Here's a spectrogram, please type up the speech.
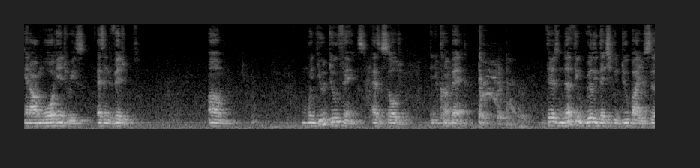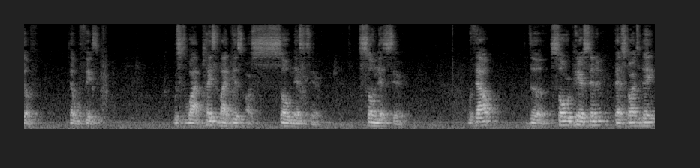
and our moral injuries as individuals. Um, when you do things as a soldier and you come back, there's nothing really that you can do by yourself that will fix it. Which is why places like this are so necessary. So necessary. without the soul repair center that starts today,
